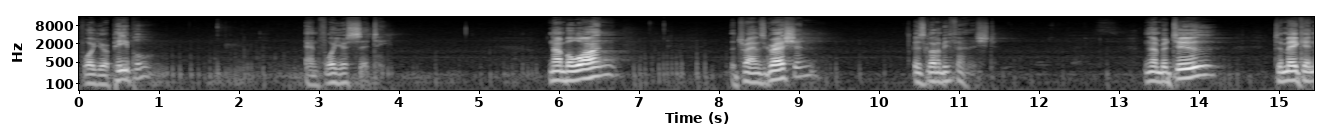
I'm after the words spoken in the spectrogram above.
for your people and for your city. Number one, the transgression is going to be finished. Number two, to make an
